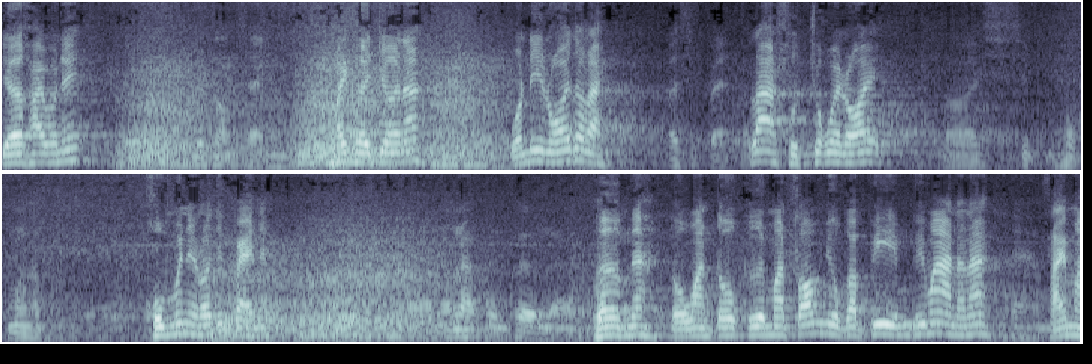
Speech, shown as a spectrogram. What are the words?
เจอใครวันนี้เป็นสองแสนไม่เคยเจอนะ วันนี้ร้อยเท่าไหร่ร้อยสิบแปดล่าสุดชกไว้ร้อยร้อยสิบหกมั้งครับคุมไว้เนี่ยร้อยสิบแปดเนี่ยน้ำหนักผมเพิ่มแล้วเพิ่มนะโตวันโตคืนมาซ้อมอยู่กับพี่พี่มาศนะนะใช่ครับสายไหม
